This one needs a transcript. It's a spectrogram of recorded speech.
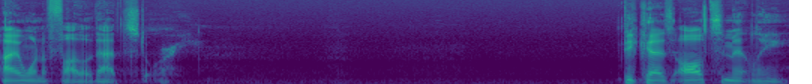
I want to follow that story. Because ultimately,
